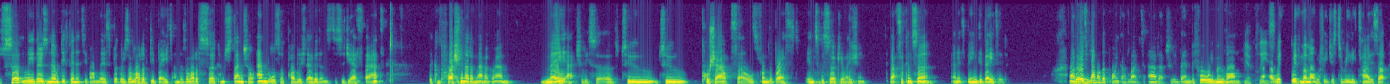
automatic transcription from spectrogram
certainly, there's no definitive on this, but there's a lot of debate and there's a lot of circumstantial and also published evidence to suggest that the compression at a mammogram may actually serve to, to push out cells from the breast into the circulation. That's a concern, and it's being debated. Now, there is one other point I'd like to add, actually, Ben, before we move on. Yeah, please. Uh, with, with mammography, just to really tie this up.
